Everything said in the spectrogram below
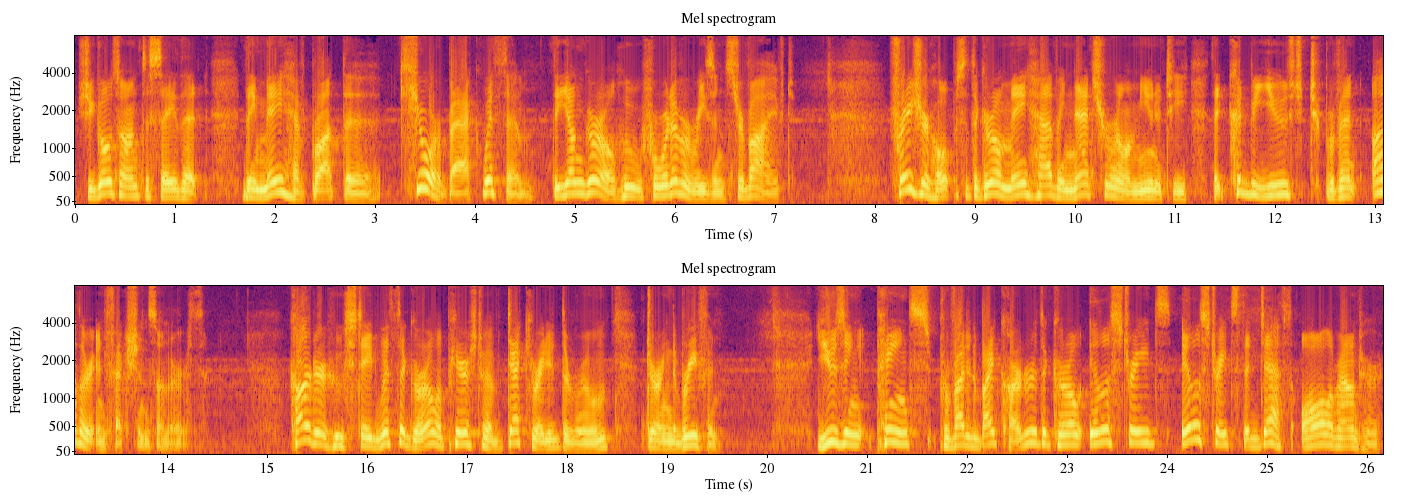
she goes on to say that they may have brought the cure back with them, the young girl who, for whatever reason, survived. Frazier hopes that the girl may have a natural immunity that could be used to prevent other infections on Earth. Carter, who stayed with the girl, appears to have decorated the room during the briefing. Using paints provided by Carter, the girl illustrates illustrates the death all around her.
